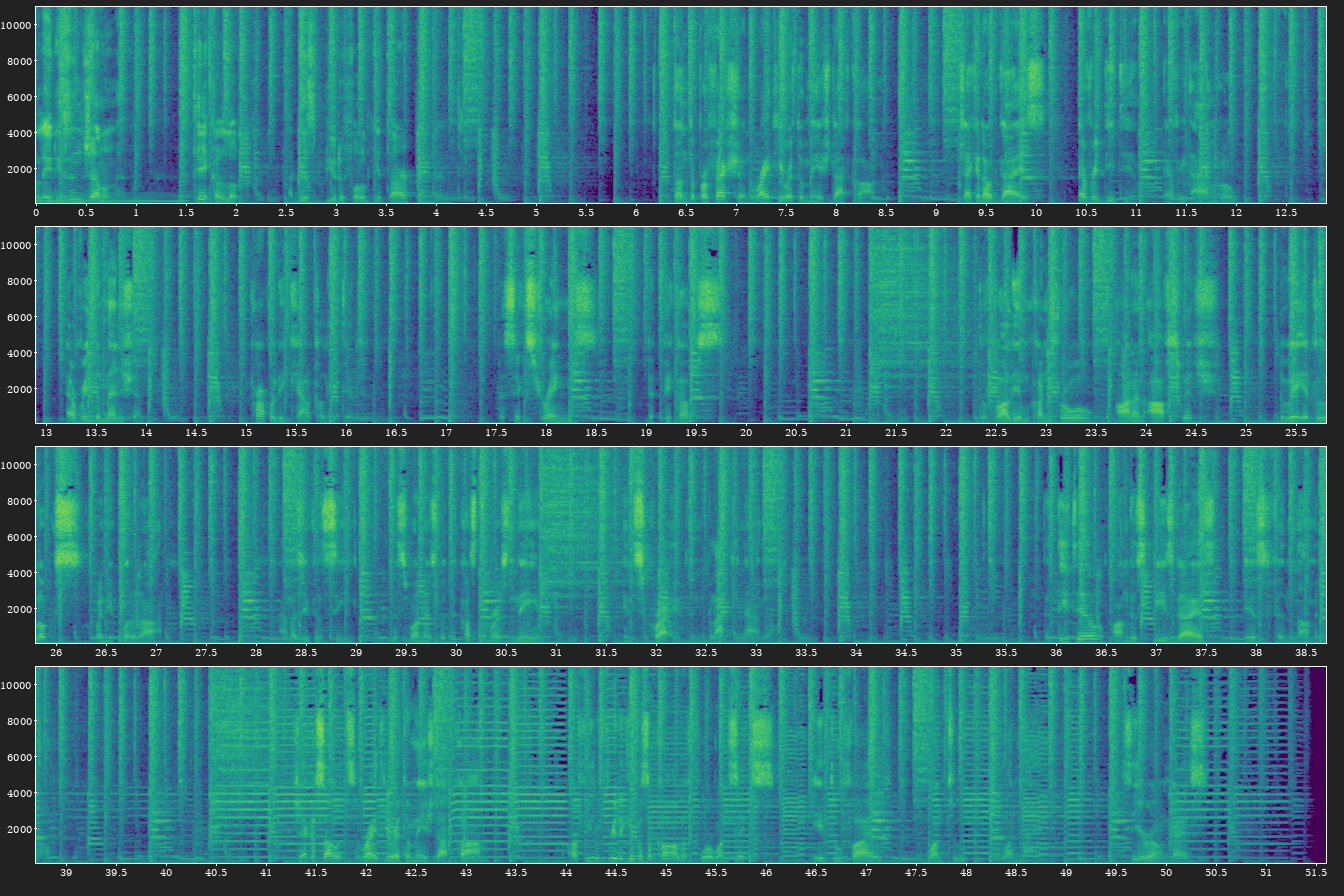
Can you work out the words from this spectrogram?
Ladies and gentlemen, take a look at this beautiful guitar pendant. Done to perfection right here at Omesh.com. Check it out guys, every detail, every angle, every dimension, properly calculated. The six strings, the pickups, the volume control, the on and off switch, the way it looks when you put it on. And as you can see, this one is with the customer's name inscribed in black enamel. The detail on this piece, guys, is phenomenal. Check us out right here at Omesh.com or feel free to give us a call at 416 825 1219. See you around, guys.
